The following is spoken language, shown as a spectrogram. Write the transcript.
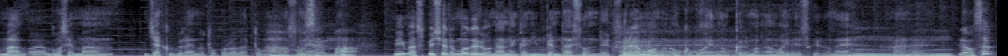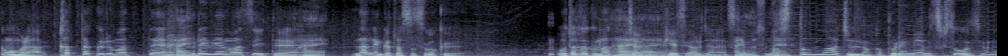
まあ、5000万弱ぐらいのところだと思いますね。5000万。で今スペシャルモデルを何年かにいっぺん出すんで、それはもう奥越えの車が多いですけどね、はい、でもさっきもほら買った車ってプレミアムがついて、何年か経つとすごくお高くなっちゃうケースがあるじゃないですか、ありますね。アストンマーチンなんかプレミアムつきそうですよね。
